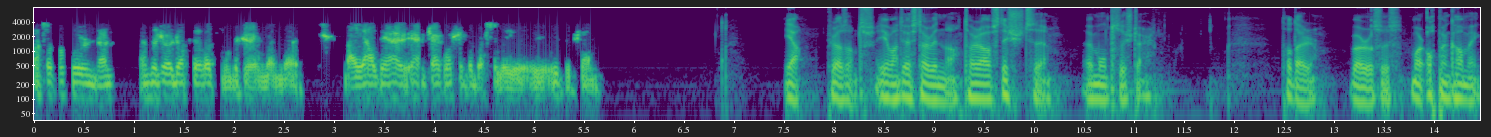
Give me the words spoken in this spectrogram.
Alltså på förhand än på Georgia det var inte mycket men nej jag hade här Jack Walsh på bästa i i det kan Ja, present. Jag vant jag står vinna. Tar av styrst mot styrst där. Ta där Burrows more up and coming.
